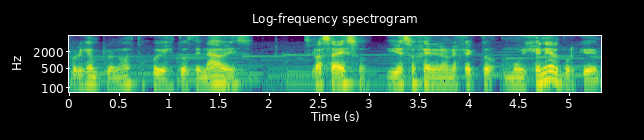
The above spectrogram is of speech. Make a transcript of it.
por ejemplo, ¿no? estos jueguitos de naves, pasa eso. Y eso genera un efecto muy genial porque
